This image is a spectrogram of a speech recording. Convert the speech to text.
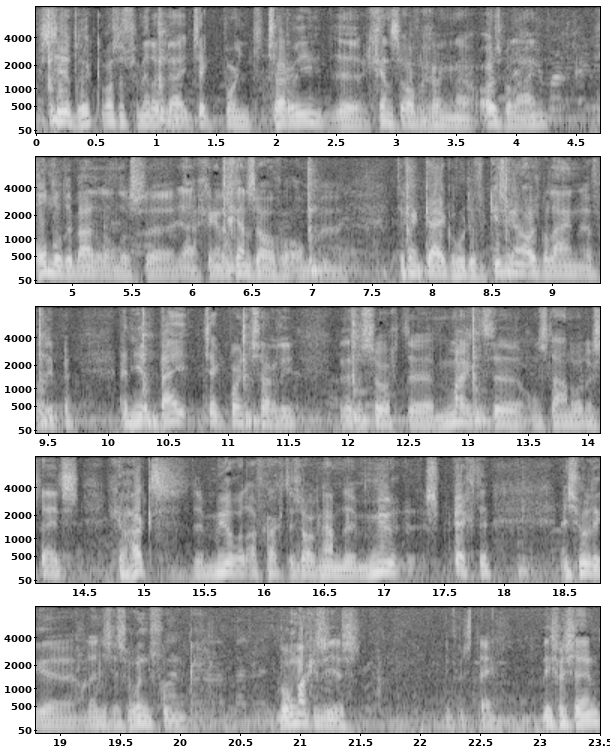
Zeer druk was het vanmiddag bij Checkpoint Charlie, de grensovergang naar Oost-Berlijn. Honderden buitenlanders uh, ja, gingen de grens over om te gaan kijken hoe de verkiezingen in Oost-Berlijn verliepen. En hier bij Checkpoint Charlie er is een soort uh, markt uh, ontstaan. Er wordt nog steeds gehakt. De muur wordt afgehakt. De zogenaamde muurspechten. Entschuldige, is rundfunk. Waarom mag je ze eens? Niet verstaan. Niet verstaan?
